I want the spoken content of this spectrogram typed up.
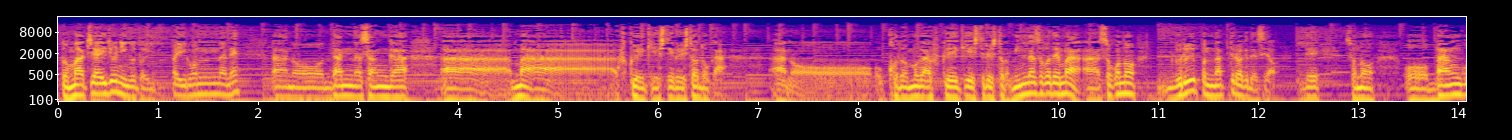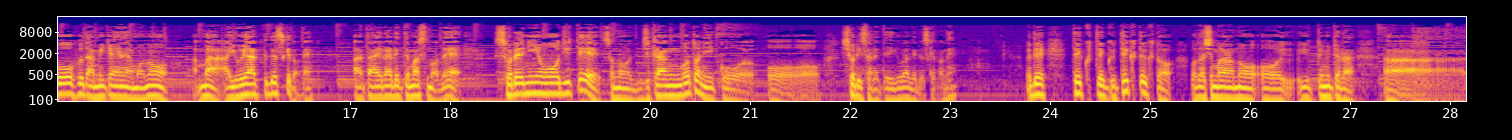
と待合所に行くといっぱいいろんなねあの旦那さんがあまあ服役してる人とかあのー、子供が服役してる人がみんなそこでまあそこのグループになってるわけですよ。でその番号札みたいなものをまあ予約ですけどね与えられてますのでそれに応じてその時間ごとにこう処理されていくわけですけどね。でテクテクテクテクと私もあの言ってみたらあ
